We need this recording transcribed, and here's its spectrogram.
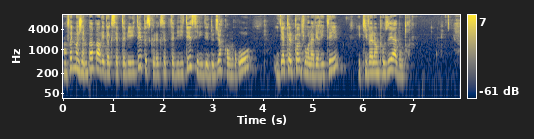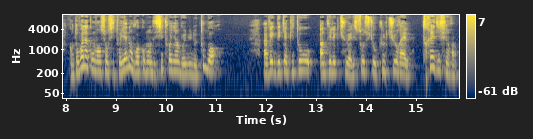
En fait, moi, j'aime pas parler d'acceptabilité parce que l'acceptabilité, c'est l'idée de dire qu'en gros, il y a quelqu'un qui aura la vérité et qui va l'imposer à d'autres. Quand on voit la Convention citoyenne, on voit comment des citoyens venus de tous bords, avec des capitaux intellectuels, sociaux, culturels très différents,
